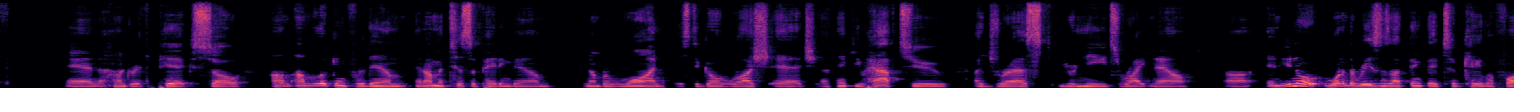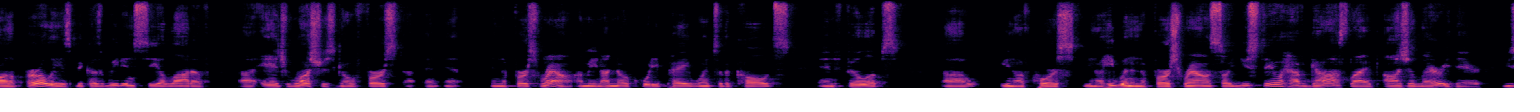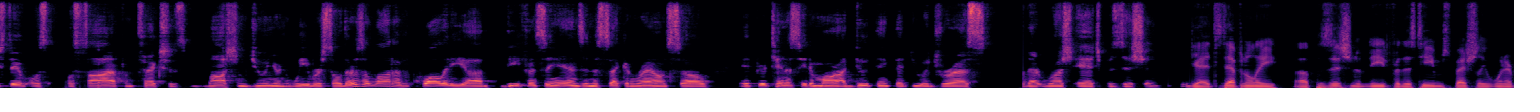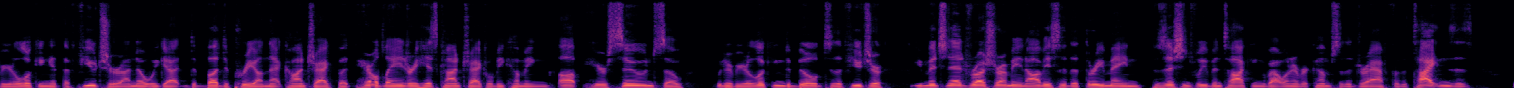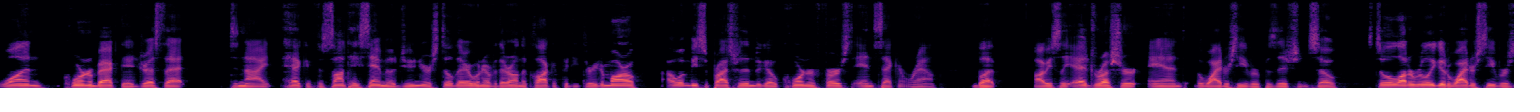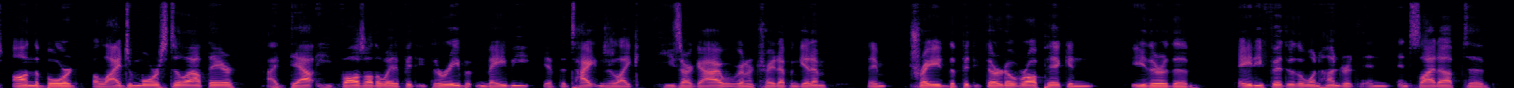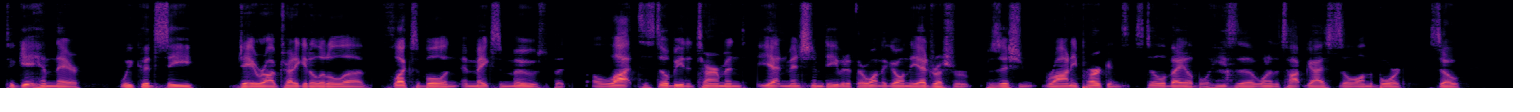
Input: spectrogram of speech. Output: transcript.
and 100th pick. So I'm I'm looking for them, and I'm anticipating them. Number one is to go rush edge. I think you have to address your needs right now. Uh, and you know, one of the reasons I think they took Caleb Farley early is because we didn't see a lot of uh, edge rushers go first uh, in, in, the first round. I mean, I know Kwity Paye went to the Colts and Phillips uh, you know, of course, you know, he went in the first round. So you still have guys like Ojulari there. You still have Os- Ossai from Texas, Basham Jr. and Weaver. So there's a lot of quality uh, defensive ends in the second round. So if you're Tennessee tomorrow, I do think that you address that rush edge position. Yeah, it's definitely a position of need for this team, especially whenever you're looking at the future. I know we got Bud Dupree on that contract, but Harold Landry, his contract will be coming up here soon. So whenever you're looking to build to the future, you mentioned edge rusher. I mean, obviously, the three main positions we've been talking about whenever it comes to the draft for the Titans is one cornerback. They address that tonight. Heck, if Asante Samuel Jr. is still there whenever they're on the clock at 53 tomorrow, I wouldn't be surprised for them to go corner first and second round. But obviously, edge rusher and the wide receiver position. So, still a lot of really good wide receivers on the board. Elijah Moore is still out there. I doubt he falls all the way to 53, but maybe if the Titans are like, he's our guy, we're going to trade up and get him they trade the 53rd overall pick and either the 85th or the 100th and, and slide up to, to get him there. We could see J Rob try to get a little uh, flexible and, and make some moves, but a lot to still be determined. You hadn't mentioned him, D, but if they're wanting to go in the edge rusher position, Ronnie Perkins still available. He's uh, one of the top guys still on the board. So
